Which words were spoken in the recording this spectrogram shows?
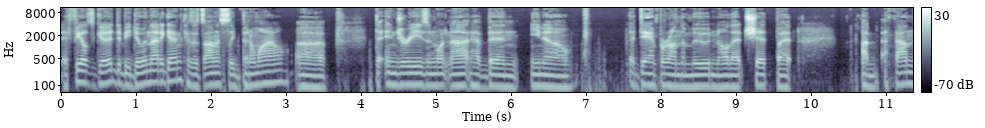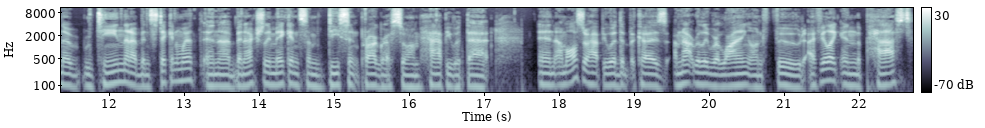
it feels good to be doing that again because it's honestly been a while. Uh, the injuries and whatnot have been, you know, a damper on the mood and all that shit. But I, found the routine that I've been sticking with, and I've been actually making some decent progress. So I'm happy with that. And I'm also happy with it because I'm not really relying on food. I feel like in the past,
